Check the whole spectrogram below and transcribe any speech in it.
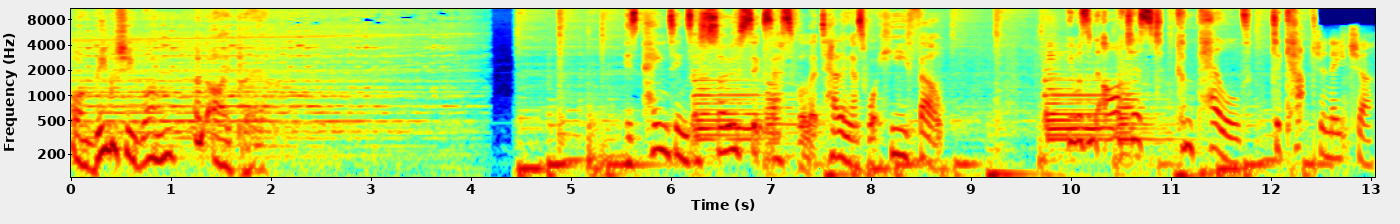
on BBC One and iPlayer. His paintings are so successful at telling us what he felt. He was an artist compelled to capture nature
